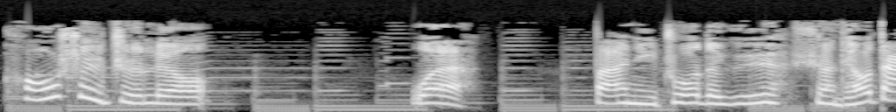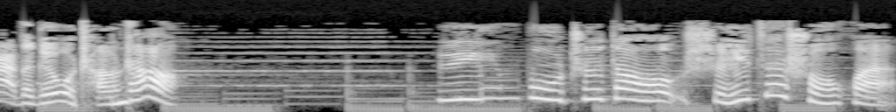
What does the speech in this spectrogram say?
口水直流。喂，把你捉的鱼选条大的给我尝尝。鱼鹰不知道谁在说话。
